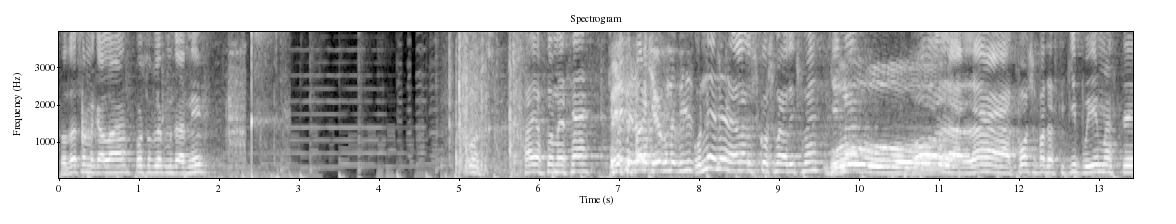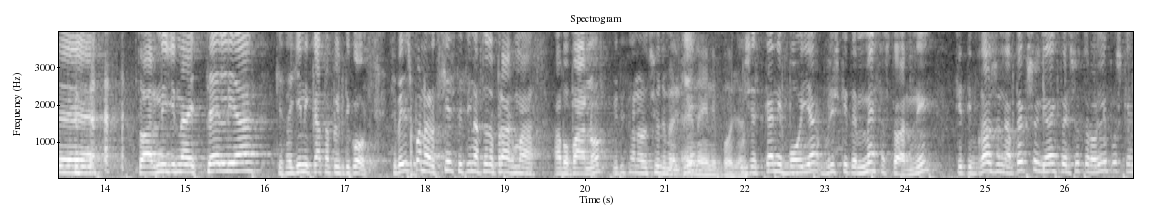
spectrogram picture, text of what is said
Το δάσαμε καλά. Πώς το βλέπουμε το αρνί; Λοιπόν, πάει αυτό μέσα. Είμαστε Περίμενε, όχι, έχουμε δουλειά. Ω, ναι, ναι, ναι, αλλά να το σηκώσουμε να δείξουμε. Γυρνά. Όλα, λα, πόσο φανταστικοί που είμαστε. το αρνί γυρνάει τέλεια και θα γίνει καταπληκτικό. Σε περίπτωση που αναρωτιέστε τι είναι αυτό το πράγμα από πάνω, γιατί θα αναρωτιούνται μερικοί. ναι, είναι η μπόλια. Ουσιαστικά είναι η μπόγια, βρίσκεται μέσα στο αρνί και τη βγάζουν απ' έξω για να έχει περισσότερο λίπος και να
